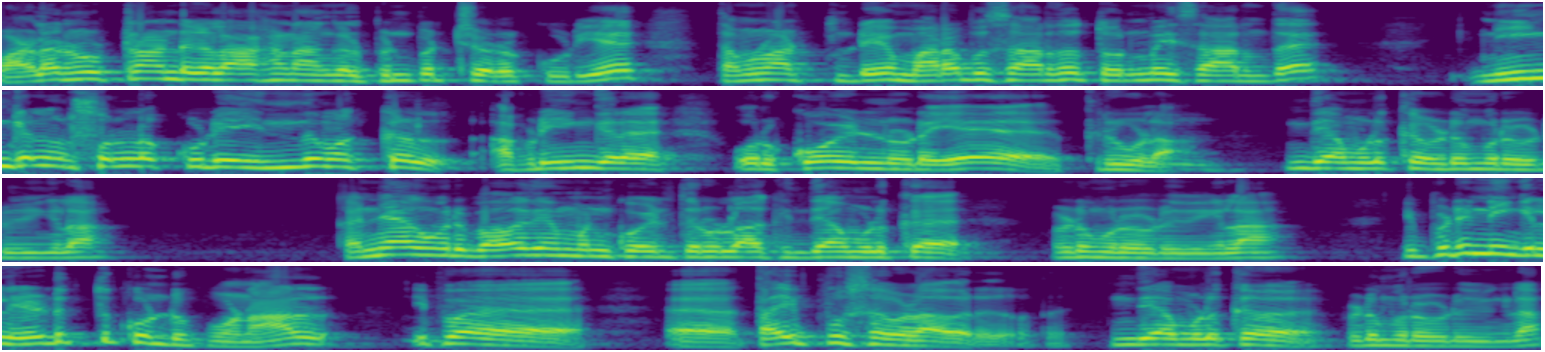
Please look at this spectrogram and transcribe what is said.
பல நூற்றாண்டுகளாக நாங்கள் பின்பற்றி வரக்கூடிய தமிழ்நாட்டினுடைய மரபு சார்ந்த தொன்மை சார்ந்த நீங்கள் சொல்லக்கூடிய இந்து மக்கள் அப்படிங்கிற ஒரு கோயிலினுடைய திருவிழா. இந்தியா முழுக்க விடுமுறை விடுவீங்களா? கன்னியாகுமரி பகவதி அம்மன் கோயில் திருவிழாக்கு இந்தியா முழுக்க விடுமுறை விடுவீங்களா? இப்படி நீங்கள் எடுத்துக்கொண்டு போனால் இப்போ தைப்பூச விழா வருகிறது. இந்தியா முழுக்க விடுமுறை விடுவீங்களா?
